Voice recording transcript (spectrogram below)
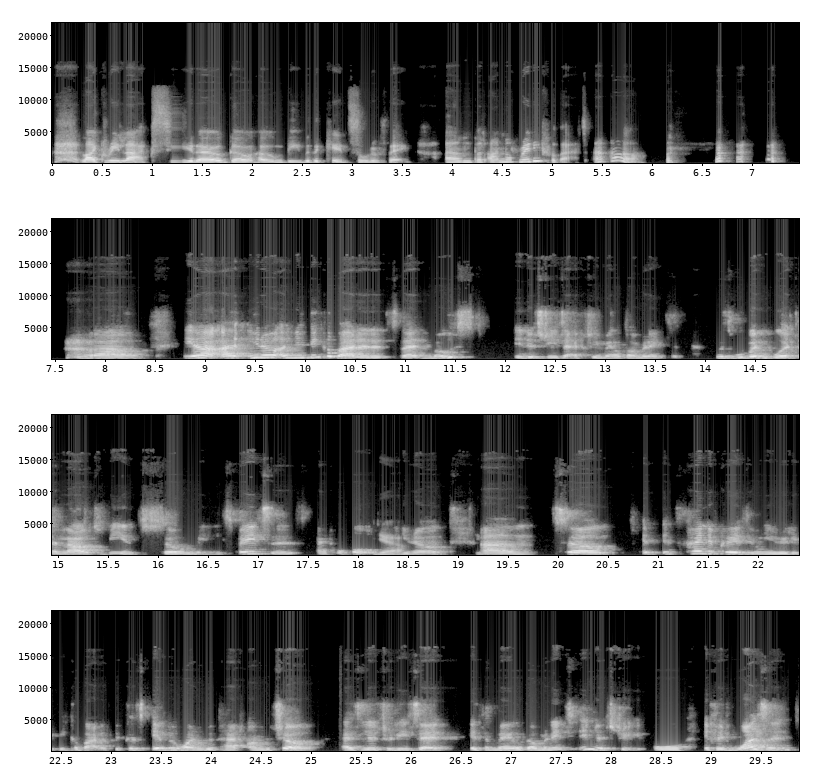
like, relax, you know, go home, be with the kids, sort of thing. Um, but I'm not ready for that. Uh-uh. wow. Yeah, I, you know, and you think about it, it's that most industries are actually male dominated because women weren't allowed to be in so many spaces at all. Yeah. You know? Yeah. Um, so it, it's kind of crazy when you really think about it because everyone we've had on the show has literally said it's a male dominated industry. Or if it wasn't,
